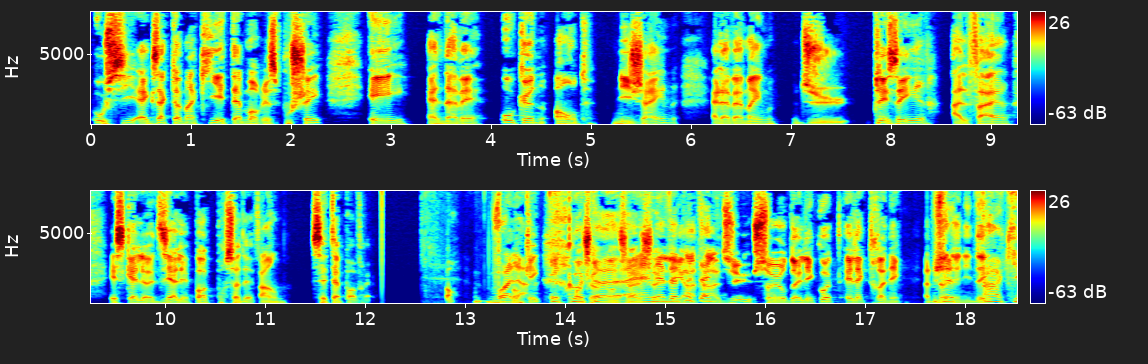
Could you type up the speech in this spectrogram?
aussi exactement qui était Maurice Boucher et elle n'avait aucune honte ni gêne. Elle avait même du plaisir à le faire. Et ce qu'elle a dit à l'époque pour se défendre, c'était pas vrai. Voilà. Écoute, je, euh, je, l'ai entendu sur de l'écoute électronique. Ça te donne une idée. OK,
